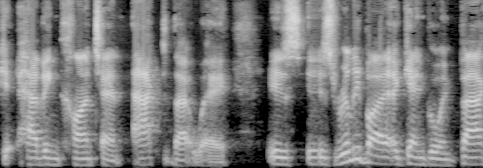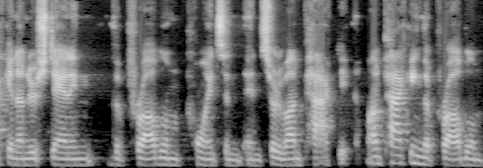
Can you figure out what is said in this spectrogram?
get, having content act that way is is really by again going back and understanding the problem points and, and sort of unpacking unpacking the problem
